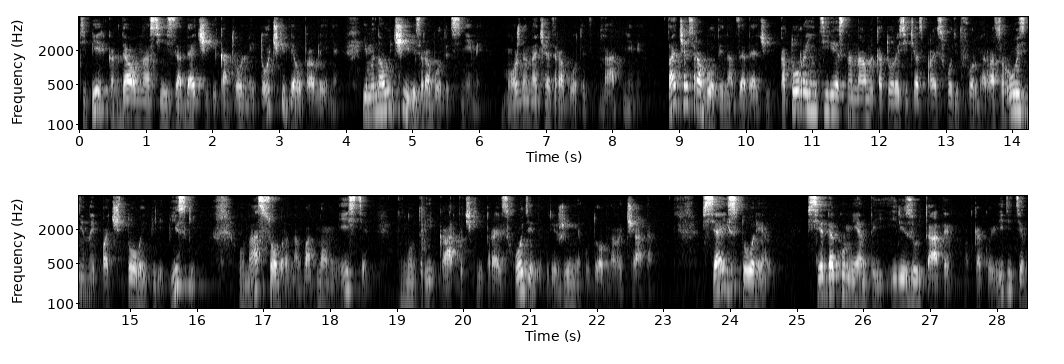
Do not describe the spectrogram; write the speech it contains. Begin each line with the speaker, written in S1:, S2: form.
S1: Теперь, когда у нас есть задачи и контрольные точки для управления, и мы научились работать с ними, можно начать работать над ними. Та часть работы над задачей, которая интересна нам и которая сейчас происходит в форме разрозненной почтовой переписки, у нас собрана в одном месте внутри карточки и происходит в режиме удобного чата. Вся история, все документы и результаты, вот как вы видите,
